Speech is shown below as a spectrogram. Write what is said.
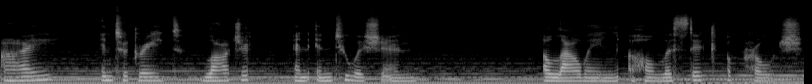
I integrate logic and intuition, allowing a holistic approach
